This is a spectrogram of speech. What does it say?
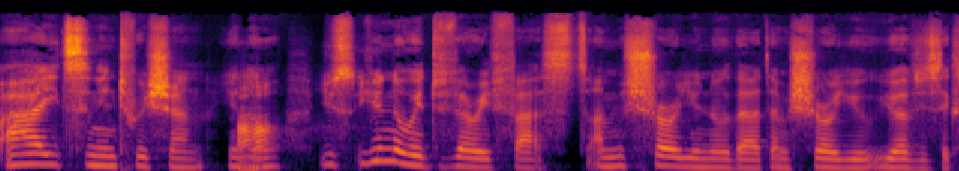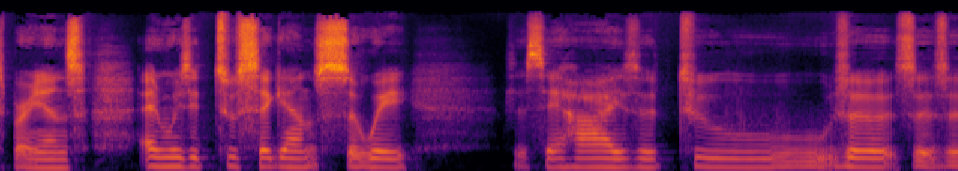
ah, it's an intuition. You know, Uh-huh. you you know it very fast. I'm sure you know that. I'm sure you you have this experience. And with it, two seconds, the way they say hi, the two the the the,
